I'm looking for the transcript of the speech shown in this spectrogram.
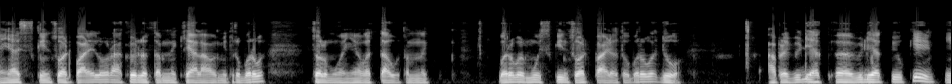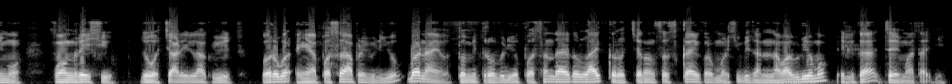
અહીંયા સ્ક્રીનશોટ પાડેલો રાખ્યો, એટલે તમને ખ્યાલ આવે મિત્રો, બરાબર? ચલો, હું અહીંયા બતાવું તમને. બરાબર? હું સ્ક્રીનશોટ પાડ્યો હતો, બરાબર? જુઓ. આપણે વિડીયા વિડીયા આપ્યું કે એમાં કોંગ્રેસ્યુ જુઓ, ચાલીસ લાખ વ્યૂઝ બરોબર? અહીંયા પછી આપણે વીડિયો બનાવ્યો. તો મિત્રો, વીડિયો પસંદ આવે તો લાઈક કરો, ચેનલ સબસ્ક્રાઈબ કરો. મળશે બીજા નવા વિડીયોમાં. એટલે કે જય માતાજી.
